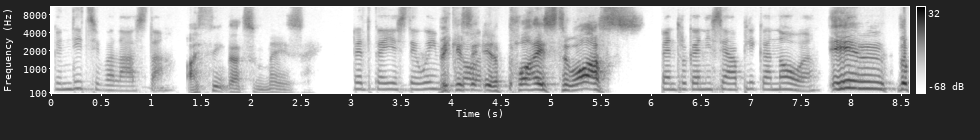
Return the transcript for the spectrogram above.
Gândiți-vă la asta. I think that's amazing Cred că este because uimitor, it, it applies to us. pentru că ni se aplică nouă. In the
